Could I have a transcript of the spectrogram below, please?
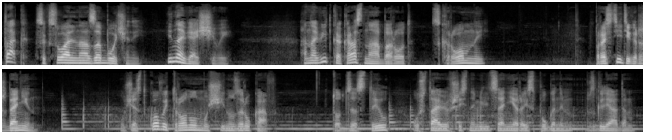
Так, сексуально озабоченный и навязчивый. А на вид как раз наоборот, скромный. «Простите, гражданин», Участковый тронул мужчину за рукав. Тот застыл, уставившись на милиционера испуганным взглядом.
